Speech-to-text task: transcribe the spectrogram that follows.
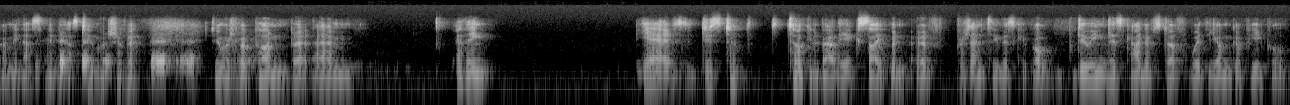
I mean, that's maybe that's too much of a too much of a pun, but um, I think, yeah, just t- talking about the excitement of presenting this or doing this kind of stuff with younger people,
